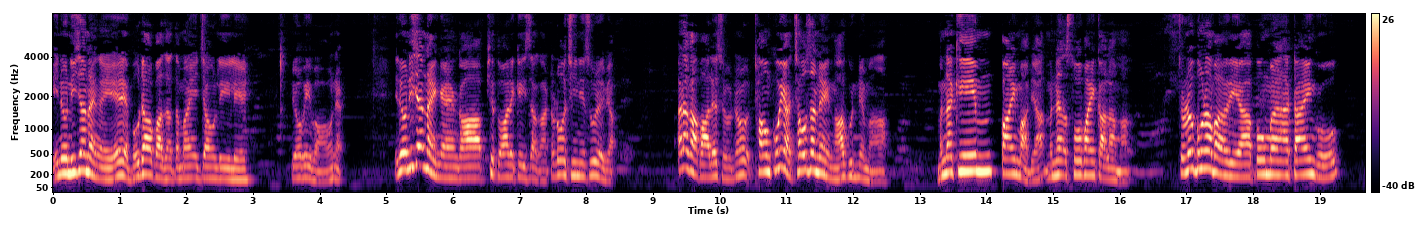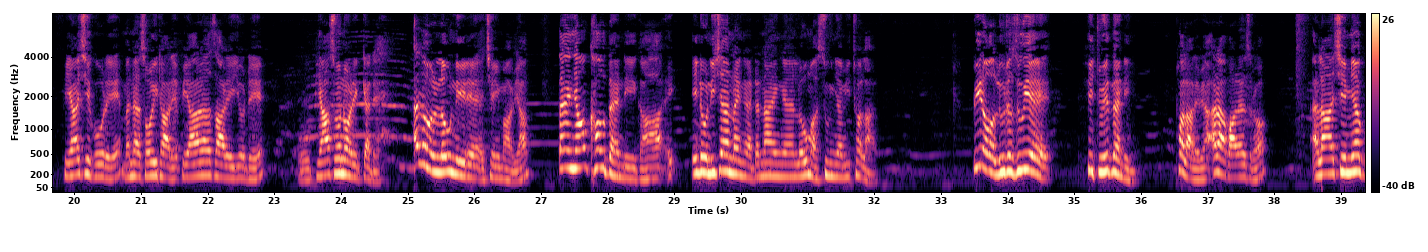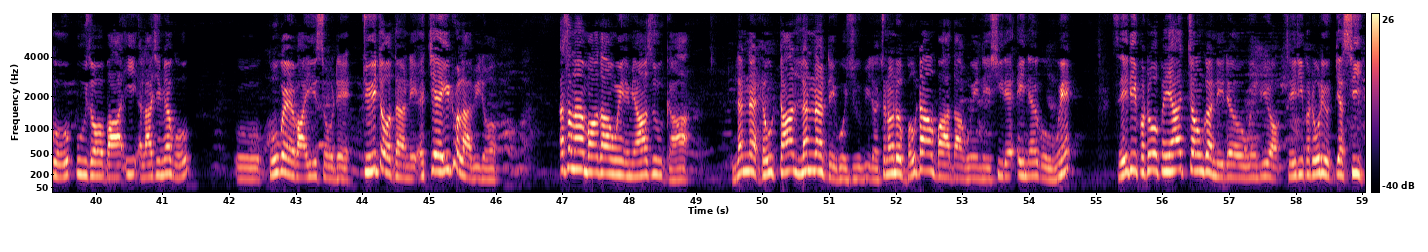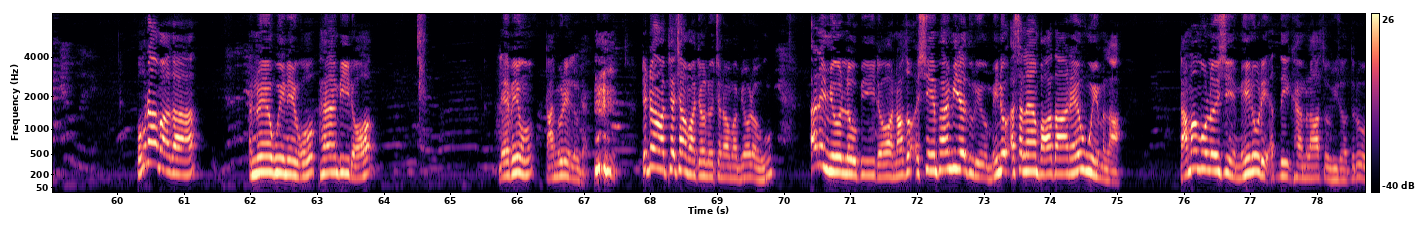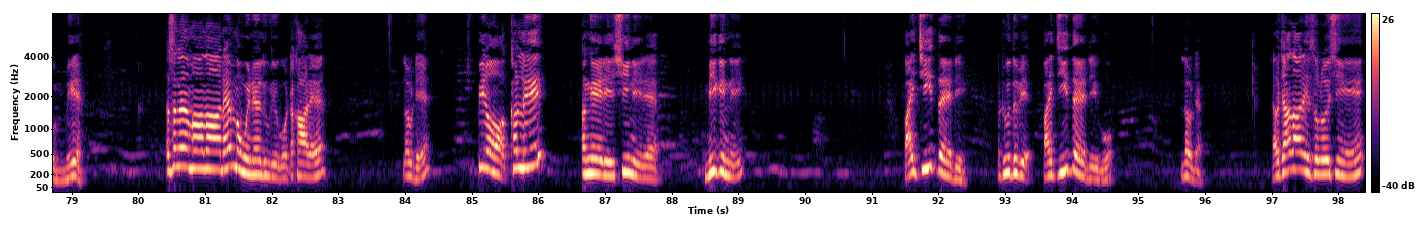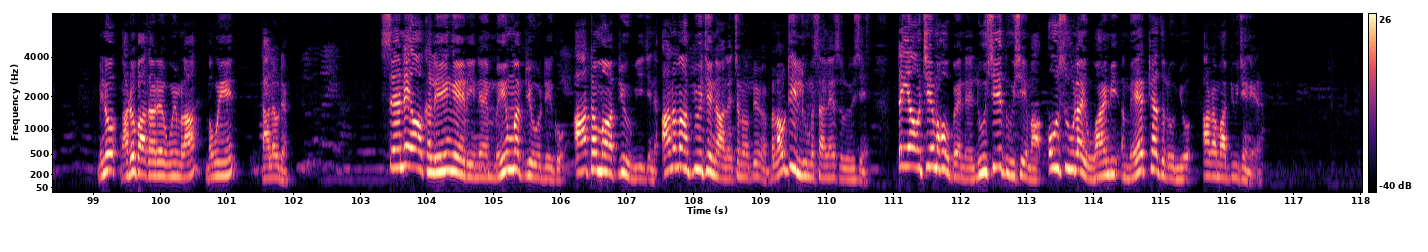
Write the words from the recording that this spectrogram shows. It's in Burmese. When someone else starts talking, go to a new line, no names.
အင်ဒိုနီးရှားနိုင်ငံရဲ့ဗုဒ္ဓဘာသာတမိုင်းအကြောင်းလေးလေးပြောပြပါအောင်နဲ့အင်ဒိုနီးရှားနိုင်ငံကဖြစ်သွားတဲ့ကိစ္စကတော်တော်ချင်းနေဆိုးတယ်ဗျအဲ့ဒါကဘာလဲဆိုတော့ကျွန်တော်1965ခုနှစ်မှာမနက်ခင်းပိုင်းမှာဗျမနက်အစောပိုင်းကာလမှာကျွန်တော်တို့ဗုဒ္ဓဘာသာတွေကပုံမှန်အတိုင်းကိုဖျားရှိခိုးတယ်မနက်စောကြီးထားတယ်ဖျားစာတွေရွတ်တယ်ဟိုဖျားဆွန်းတော်တွေကတ်တယ်အဲ့လိုလုပ်နေတဲ့အချိန်မှာဗျတန်ချောင်းခောက်တန်တွေက အင်ဒိုနီးရှားနိုင်ငံတစ်နိုင်ငံလုံးမှာစူညံပြီးထွက်လာတယ်။ပြီးတော့လူတစုရဲ့ဟစ်ကြွေးတန်တွေထွက်လာတယ်ဗျာအဲ့ဒါဘာလဲဆိုတော့အလာရှင်မြတ်ကို ပူဇော်ပါဤအလာရှင်မြတ်ကိုဟိုကိုးကွယ်ပါဤဆိုတဲ့ကြွေးကြော်တန်တွေအကျယ်ကြီးထွက်လာပြီးတော့အစ္စလမ်ဘာသာဝင်အများစုကလက်နက်ဒုတားလက်နက်တွေကိုယူပြီးတော့ကျွန်တော်တို့ဗုဒ္ဓဘာသာဝင်တွေရှိတဲ့အိမ်ထဲကိုဝင်ဇေဒီပတိုးဖျားကျောင်းကနေတော့ဝင်ပြီးတော့ဇေဒီပတိုးတွေကိုပျက်စီး ဗုဒ္ဓဘာသာအနွယ်ဝင်တွေကိုဖမ်းပြီးတော့လေဘင်းကိုဒါမျိုးတွေလုပ်တယ်တက်တော့ဖျက်ချမှာကြောက်လို့ကျွန်တော်မပြောတော့ဘူးအဲ့လိုမျိုးလုပ်ပြီးတော့နောက်ဆုံးအရှင်ဖမ်းပြီးတဲ့သူတွေကိုမင်းတို့အစလမ်ဘာသာထဲဝင်မလားဒါမှမဟုတ်လို့ရှိရင်မင်းတို့တွေအသေးခံမလားဆိုပြီးတော့သူတို့ကိုမေးတယ်အစလမ်ဘာသာထဲမဝင်တဲ့လူတွေကိုတခါတည်းလုပ်တယ်ပြီးတော့ခလေးအငယ်တွေရှိနေတဲ့မိခင်တွေ ဘိုက်ကြီးတဲ့တွေအထူးသဖြင့်ဘိုက်ကြီးတဲ့တွေကိုလောက်တယ်ယောက်ျားသားတွေဆိုလို့ရှိရင်မင်းတို့ငါတို့ဘာသာတွေဝင်မလားမဝင်ဒါလောက်တယ်ဆယ်နှစ်အောက်ကလေးငယ်တွေနဲ့မင်းမပြိုတွေကိုအာဓမပြုတ်ပြီးခြင်းတယ်အာဓမပြုတ်ခြင်းတာလဲကျွန်တော်ပြောပြဘယ်လောက်ထိလူမဆန်လဲဆိုလို့ရှိရင်တယောက်ချင်းမဟုတ်ပဲနဲ့လူရှိသူရှိမှအုပ်စုလိုက်ဝိုင်းပြီးအမဲဖြတ်သလိုမျိုးအာဓမပြုတ်ခြင်းခဲ့တာ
